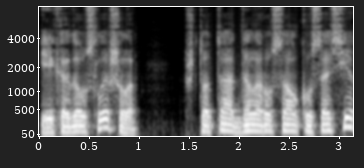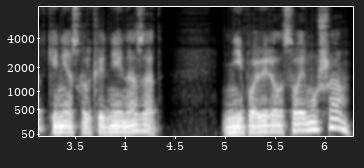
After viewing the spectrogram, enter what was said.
И когда услышала, что та отдала русалку соседке несколько дней назад, не поверила своим ушам.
